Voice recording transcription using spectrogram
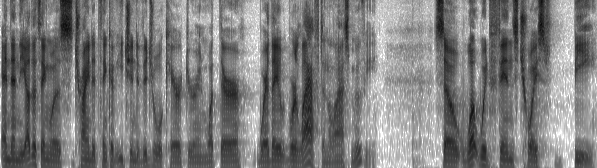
And then the other thing was trying to think of each individual character and what their where they were left in the last movie. So what would Finn's choice be?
